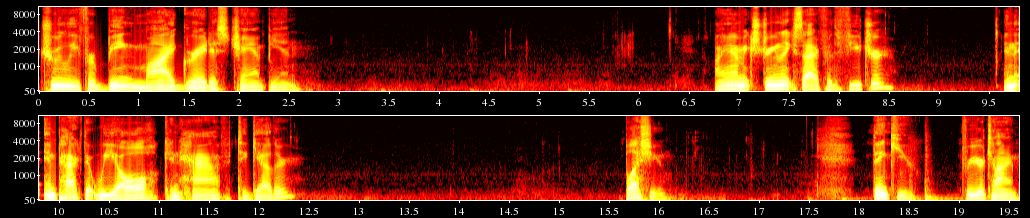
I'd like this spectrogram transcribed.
Truly, for being my greatest champion. I am extremely excited for the future and the impact that we all can have together. Bless you. Thank you for your time.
